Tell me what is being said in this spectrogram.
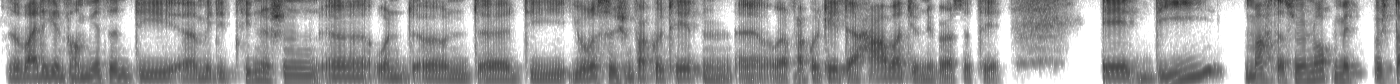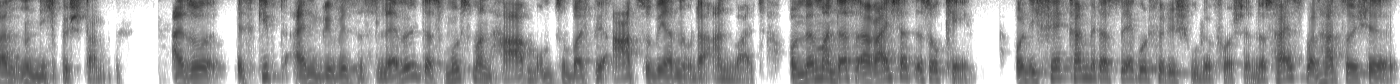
soweit ich informiert sind, die äh, medizinischen äh, und, und äh, die juristischen Fakultäten äh, oder Fakultät der Harvard University, äh, die macht das nur noch mit bestanden und nicht bestanden. Also es gibt ein gewisses Level, das muss man haben, um zum Beispiel Arzt zu werden oder Anwalt. Und wenn man das erreicht hat, ist okay. Und ich kann mir das sehr gut für die Schule vorstellen. Das heißt, man hat solche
